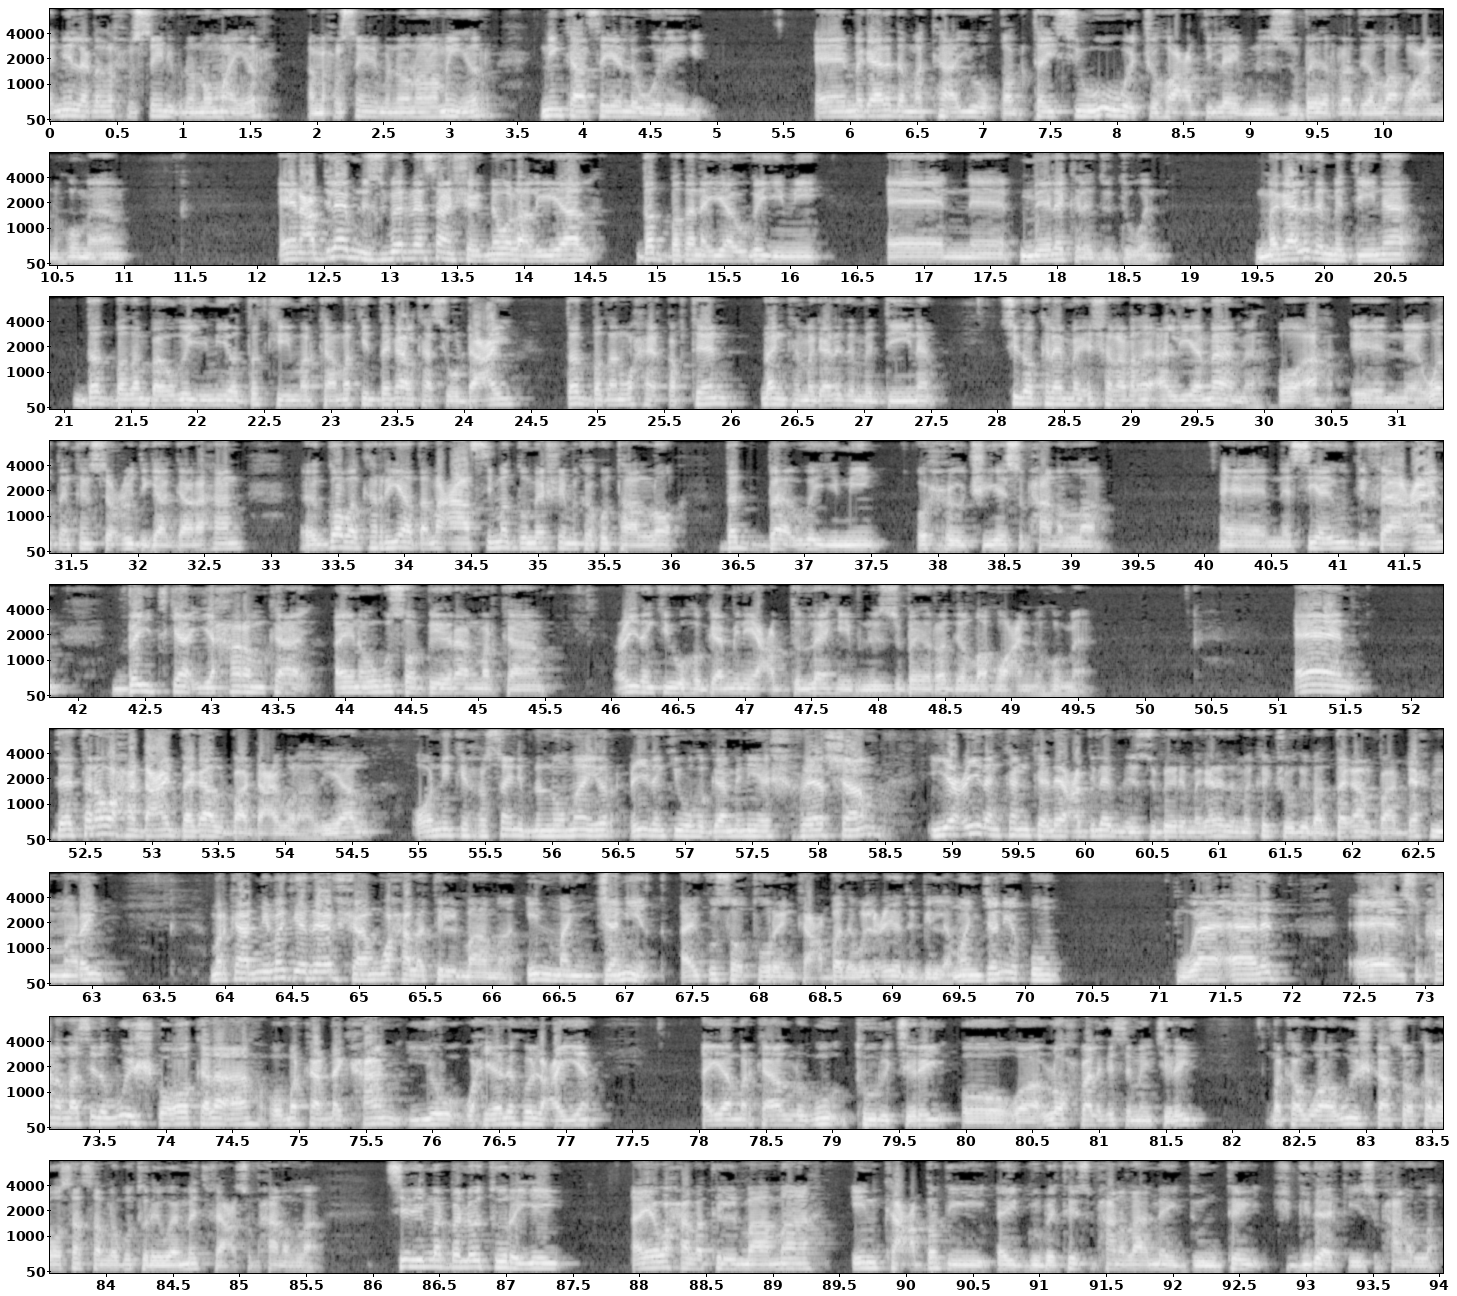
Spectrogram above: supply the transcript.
nin la dhado xusein ibnu numayr ama xusein ibnu numayr ninkaas ayaa la wareegay magaalada maka ayuu qabtay si uu u wajaho cabdillahi ibnu zubayr radi allahu canhuma cabdillahi ibnu zubayrna saan sheegnay walaalayaal dad badan ayaa uga yimi. Meelo kala duduwan magaalada madiina dad badan baa uga yimi oo dadkii marka markii dagaalkaasi uu dhacay dad badan waxay qabteen dhanka magaalada madiina. Sidoo kale meesha la dhahda alyamama oo ah waddankan sacuudiga gaar ahaan gobolka riyaad ama caasimadu meesha iminka ku taallo dad baa uga yimi oo xoojiyey subxaan allah si ay u difaacaan beytka iyo xaramka ayna ugu soo biiraan marka ciidankii uu hogaaminaya cabdullahi ibnu zubayr radi allahu canhuma deetana waxaa dhacay dagaal baa dhacay walaalayaal oo ninkii xusein ibnu numayr ciidankii uu hogaaminaya reer sham iyo ciidankan kale cabdillahi ibnu zubayr magaalada maka joogay baa dagaal baa dhex maray. Marka nimankii reer sham waxaa la tilmaamaa in manjaniiq ay ku soo tuureen kacbada walciyadu billah. Manjaniiqu waa aalad subxaan allah sida wiishka oo kale ah oo markaa dhagxaan iyo waxyaalo holcaya ayaa markaa lagu tuuri jiray oo waa loox baa laga samayn jiray. Marka waa wiishkaas oo kale oo saasa lagu turay waa madfac subxaan allah sidii marba loo tuurayey ayaa waxaa la tilmaamaa in kacbadii ay gubatay subxaan allah ama ay duuntay gidaarkii subxaan allah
